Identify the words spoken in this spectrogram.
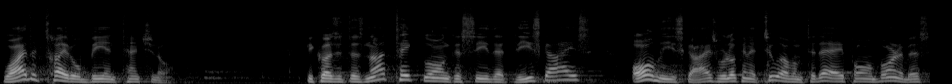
Why the title Be Intentional? because it does not take long to see that these guys, all these guys, we're looking at two of them today, Paul and Barnabas,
